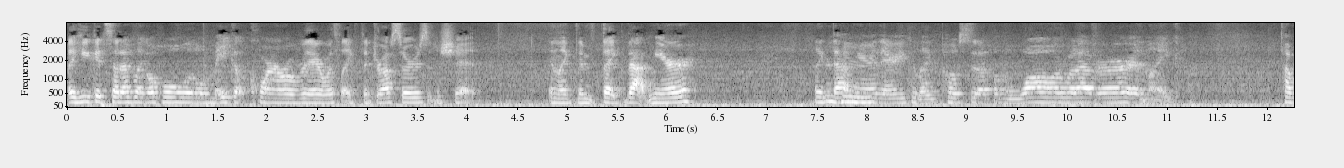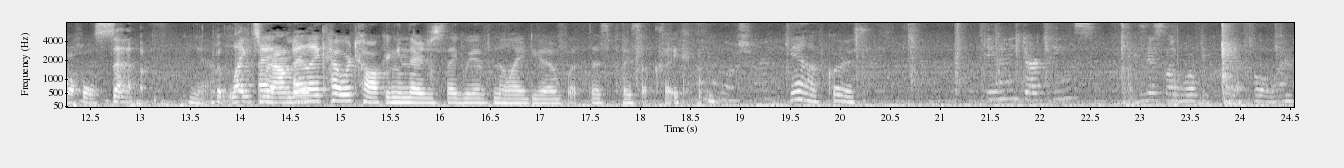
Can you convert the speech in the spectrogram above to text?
Like you could set up like a whole little makeup corner over there with like the dressers and shit. And like the like that mirror. Like that mirror there, you could like post it up on the wall or whatever and like have a whole setup. Yeah. Put lights I, around I it. I like how we're talking and they're just like we have no idea of what this place looks like. Oh, sure. Yeah, of course. Do you have any dark things? Because this level will be quite a full one.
